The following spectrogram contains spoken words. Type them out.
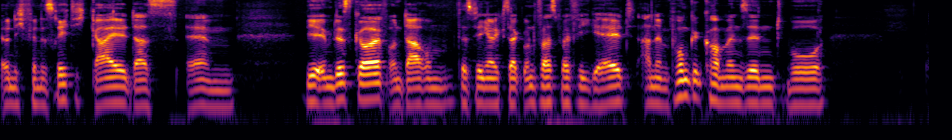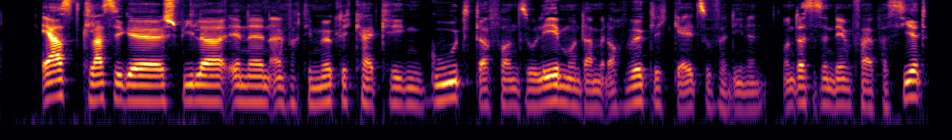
Und ich finde es richtig geil, dass ähm, wir im Disc Golf und darum, deswegen habe ich gesagt, unfassbar viel Geld an einen Punkt gekommen sind, wo erstklassige SpielerInnen einfach die Möglichkeit kriegen, gut davon zu leben und damit auch wirklich Geld zu verdienen. Und das ist in dem Fall passiert.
